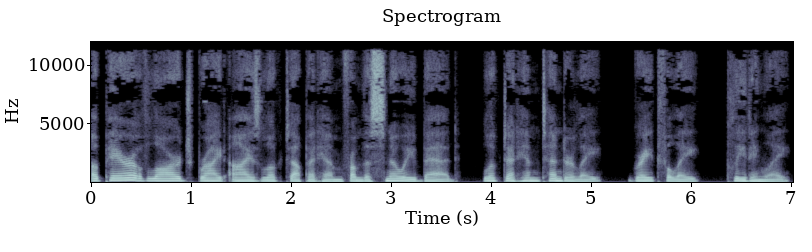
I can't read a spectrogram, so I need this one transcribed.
A pair of large bright eyes looked up at him from the snowy bed, looked at him tenderly, gratefully, pleadingly.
